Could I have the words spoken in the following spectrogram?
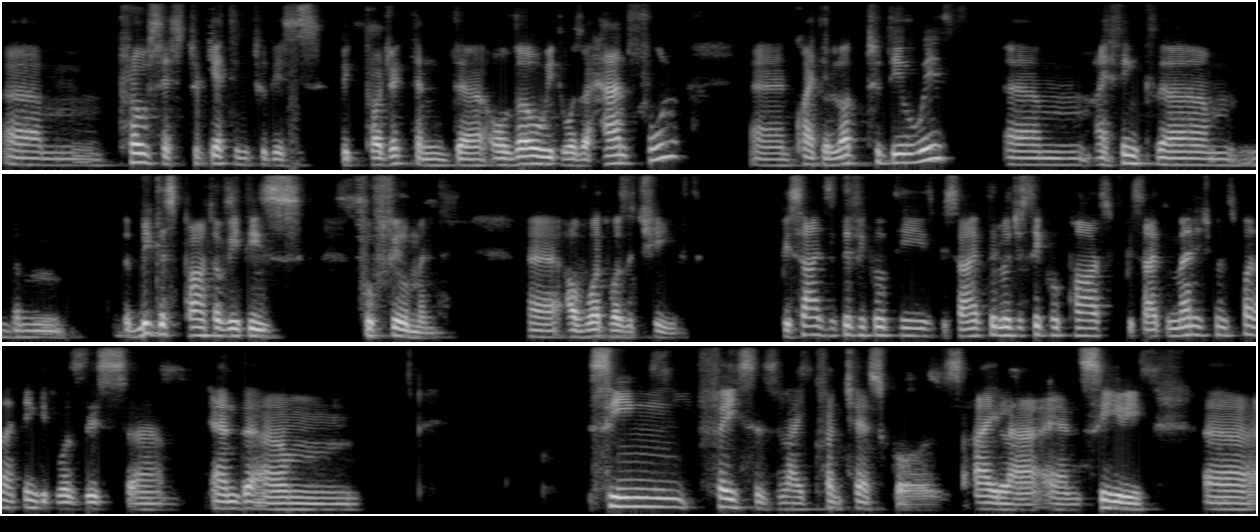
um, process to get into this big project. And uh, although it was a handful and quite a lot to deal with, um, I think the, the, the biggest part of it is fulfillment uh, of what was achieved. Besides the difficulties, besides the logistical parts, besides the management part, I think it was this, um, and um, seeing faces like Francesco's, Ayla and Siri, uh,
